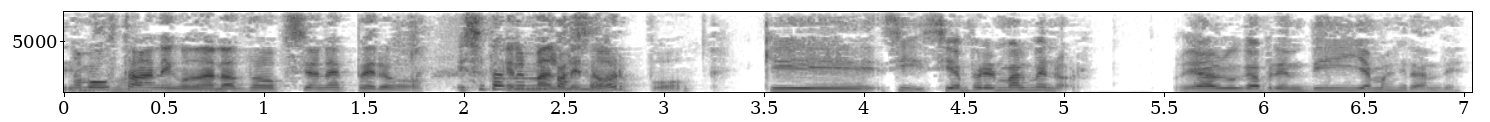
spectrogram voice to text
No me gustaba ninguna de las dos opciones, pero el mal menor, po. Que sí, siempre el mal menor. Es algo que aprendí ya más grande.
